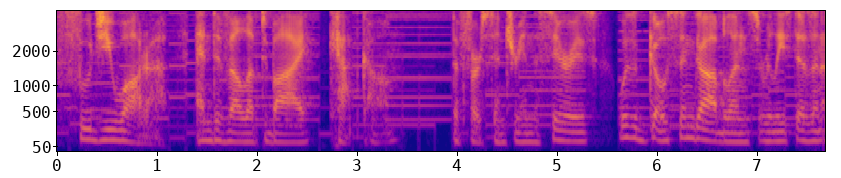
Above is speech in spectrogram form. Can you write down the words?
Fujiwara and developed by Capcom. The first entry in the series was Ghosts and Goblins, released as an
